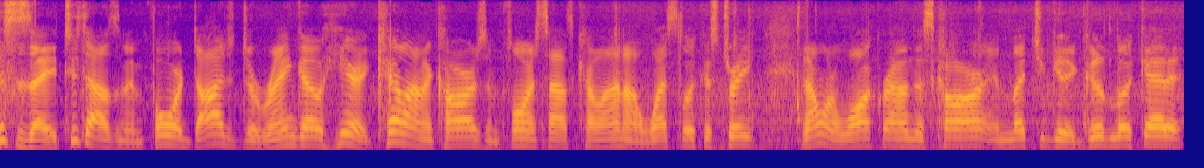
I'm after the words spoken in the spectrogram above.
This is a 2004 Dodge Durango here at Carolina Cars in Florence, South Carolina on West Lucas Street. And I want to walk around this car and let you get a good look at it,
